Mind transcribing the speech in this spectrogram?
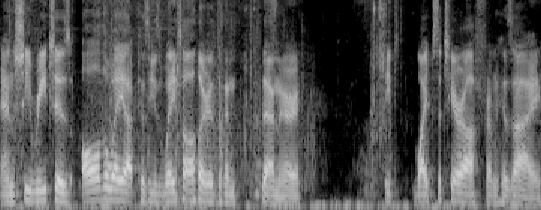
And she reaches all the way up because he's way taller than than her. She wipes a tear off from his eye,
